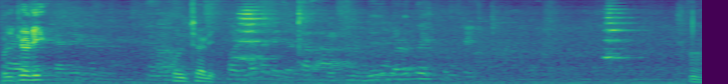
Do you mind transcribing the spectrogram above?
फुलचडी. फुलछडी हां.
